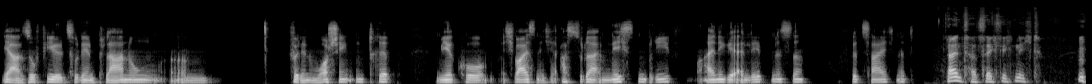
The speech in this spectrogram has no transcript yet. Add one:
Ja, so viel zu den Planungen ähm, für den Washington-Trip. Mirko, ich weiß nicht, hast du da im nächsten Brief einige Erlebnisse aufgezeichnet? Nein, tatsächlich nicht.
